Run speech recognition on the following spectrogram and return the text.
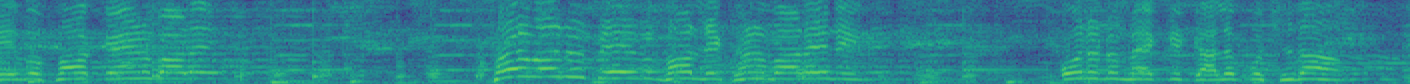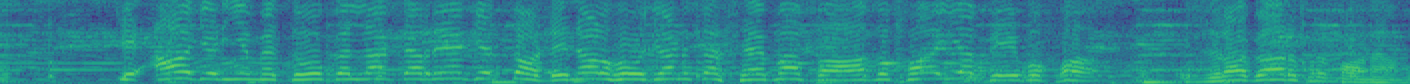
ਬੇਵਫਾ ਕਹਿਣ ਵਾਲੇ ਸਾਹਿਬਾਂ ਨੂੰ ਬੇਵਫਾ ਲਿਖਣ ਵਾਲੇ ਨੇ। ਉਹਨਾਂ ਨੂੰ ਮੈਂ ਇੱਕ ਗੱਲ ਪੁੱਛਦਾ ਕਿ ਆ ਜਿਹੜੀਆਂ ਮੈਂ ਦੋ ਗੱਲਾਂ ਕਰ ਰਿਹਾ, ਜੇ ਤੁਹਾਡੇ ਨਾਲ ਹੋ ਜਾਣ ਤਾਂ ਸਾਹਿਬਾਂ ਬਾਵਫਾ ਜਾਂ ਬੇਵਫਾ? ਜ਼ਰਾ ਗੌਰ ਫਰਮਾਉਣਾ।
